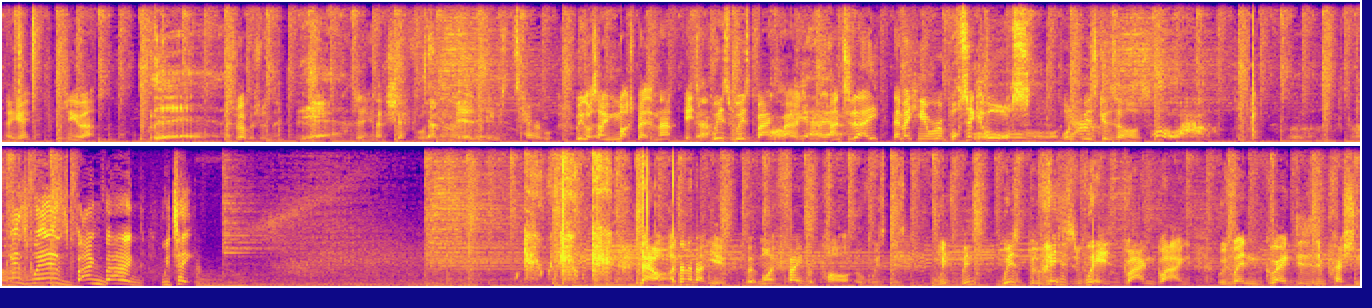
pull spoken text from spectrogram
There you go. What do you think of that? That's rubbish, wasn't it? Yeah. I don't think that chef was. That's really- He was terrible. We got something much better than that. It's Yeah. Whiz Whiz Bang Oh, Bang. yeah, yeah. And today they're making a robotic oh, horse. Oh, Wonder if yeah. it's as good as ours. Oh, wow. Whiz whiz, bang bang. We take. Now, I don't know about you, but my favourite part of Whiz Whiz Whiz Whiz Whiz Whiz Bang Bang was when Greg did his impression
